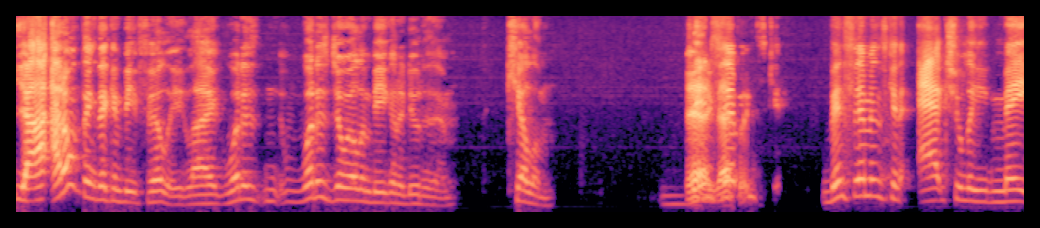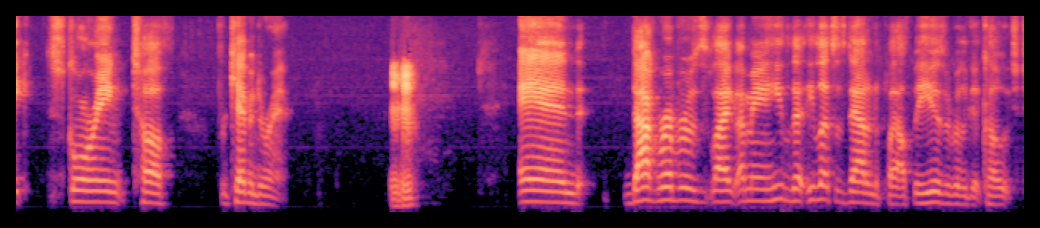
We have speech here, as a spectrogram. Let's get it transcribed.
Yeah, I, I don't think they can beat Philly. Like, what is what is Joel Embiid going to do to them? Kill them. Yeah, exactly. Simmons, can- ben Simmons can actually make scoring tough for Kevin Durant. Mhm. And Doc Rivers, like, I mean, he let- he lets us down in the playoffs, but he is a really good coach.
